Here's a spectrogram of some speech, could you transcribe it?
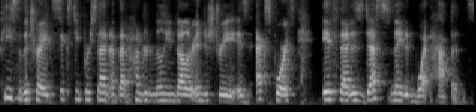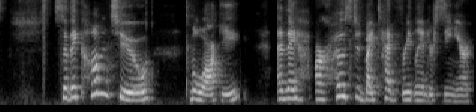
piece of the trade, 60% of that $100 million industry is exports, if that is decimated, what happens? So they come to Milwaukee and they are hosted by Ted Friedlander Sr.,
